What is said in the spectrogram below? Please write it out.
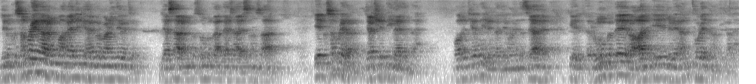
ਜਿਹਨੂੰ ਕੁਸੰਭੜੇ ਦਾ ਰੰਗ ਮਹਾਰਾਜ ਨੇ ਕਿਹਾ ਗੁਰਬਾਣੀ ਦੇ ਵਿੱਚ, ਜੈਸਾ ਰੰਗ ਕੁਸੁੰਭ ਦਾ ਤੈਸਾ ਹੈ ਸੰਸਾਰ। ਇਹ ਕੁਸੰਭੜੇ ਦਾ ਰੰਗ ਜਦ ਛੇਤੀ ਲੈ ਜਾਂਦਾ ਹੈ। ਬਹੁਤ ਚਿਰ ਨਹੀਂ ਰਹਿੰਦਾ ਜਿਵੇਂ ਉਹਨੇ ਦੱਸਿਆ ਹੈ ਕਿ ਰੂਪ ਤੇ ਰਾਜ ਇਹ ਜਿਹੜੇ ਹਨ ਥੋੜੇ ਦਿਨਾਂ ਦੀ ਗੱਲ ਹੈ।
